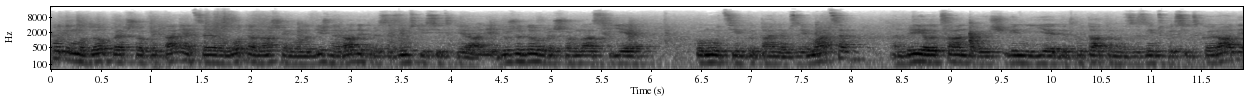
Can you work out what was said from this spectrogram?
Переходимо до першого питання. Це робота нашої молодіжної ради при Сазимській сільській раді. Дуже добре, що в нас є кому цим питанням займатися. Андрій Олександрович він є депутатом Зазимської сільської ради,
